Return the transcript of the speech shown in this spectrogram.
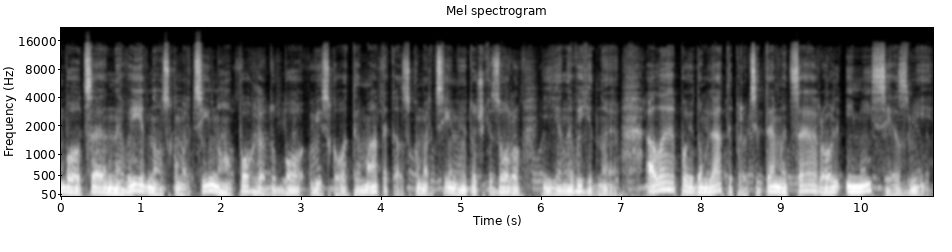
бо це невигідно з комерційного погляду, бо військова тематика з комерційної точки зору є невигідною. Але повідомляти про ці теми це роль і місія ЗМІ.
